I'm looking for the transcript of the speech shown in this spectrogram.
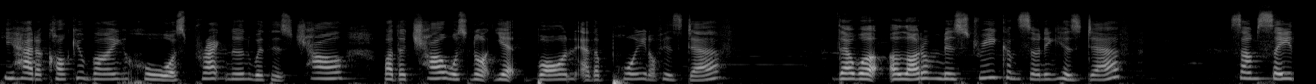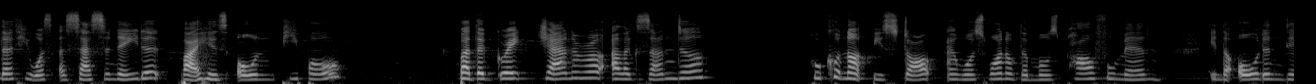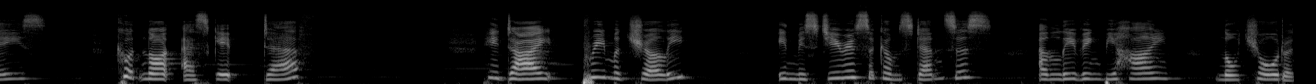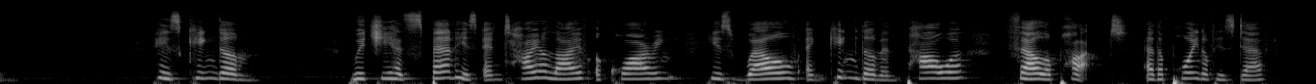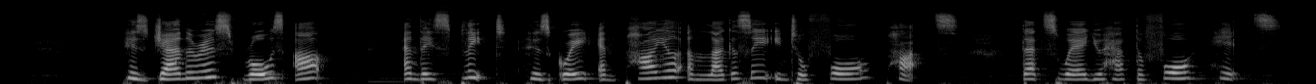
he had a concubine who was pregnant with his child, but the child was not yet born at the point of his death. There were a lot of mystery concerning his death. Some say that he was assassinated by his own people. But the great general Alexander, who could not be stopped and was one of the most powerful men in the olden days, could not escape death he died prematurely in mysterious circumstances and leaving behind no children. His kingdom, which he had spent his entire life acquiring, his wealth and kingdom and power, fell apart at the point of his death. His generals rose up and they split his great empire and legacy into four parts. That's where you have the four heads.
